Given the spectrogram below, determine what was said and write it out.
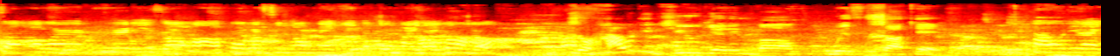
So our brewery is uh, focusing on making the Junmai Daiginjo. So, how did you get involved with sake? How did I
